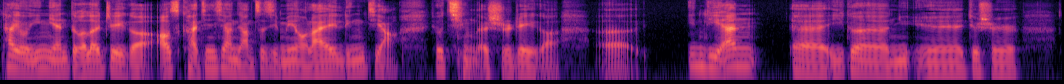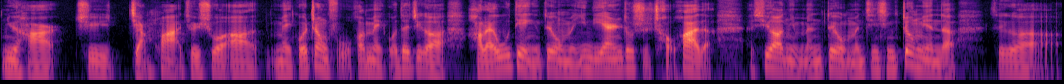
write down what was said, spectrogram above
他有一年得了这个奥斯卡金像奖，自己没有来领奖，就请的是这个呃印第安呃一个女就是女孩去讲话，就是说啊，美国政府和美国的这个好莱坞电影对我们印第安人都是丑化的，需要你们对我们进行正面的这个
